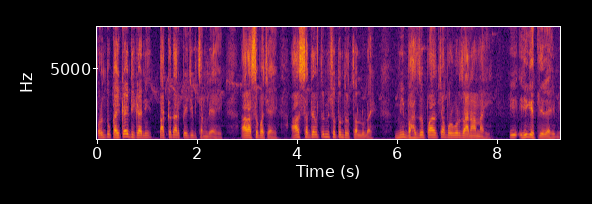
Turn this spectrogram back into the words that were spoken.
परंतु काही काही ठिकाणी ताकद आरपीआयची बी चांगली आहे रासपाची आहे. आज सध्याला तर मी स्वतंत्रच चाललेलो आहे. मी भाजपाच्या बरोबर जाणार नाही. ही ही घेतलेली आहे मी.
